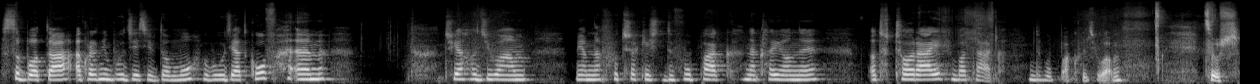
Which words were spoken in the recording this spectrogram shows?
sobota, akurat nie było dzieci w domu, bo było dziadków. Em, czy ja chodziłam, miałam na futrze jakiś dwupak naklejony od wczoraj, chyba tak, dwupak chodziłam. Cóż,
